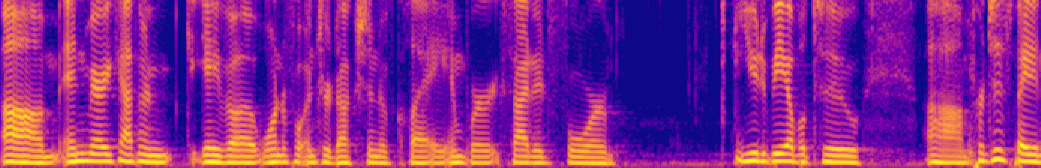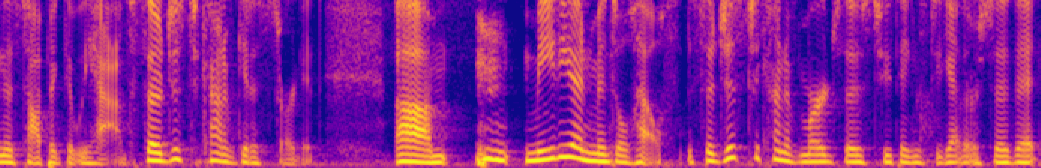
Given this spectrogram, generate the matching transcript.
Um, and Mary Catherine gave a wonderful introduction of Clay, and we're excited for you to be able to um, participate in this topic that we have. So, just to kind of get us started, um, media and mental health. So, just to kind of merge those two things together so that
